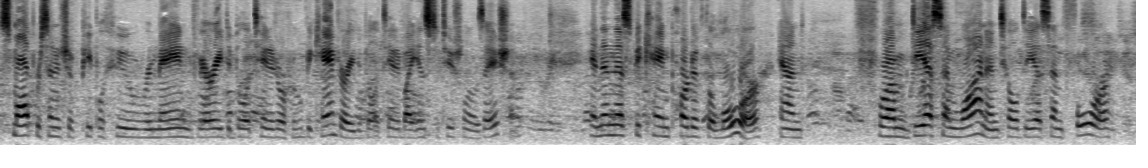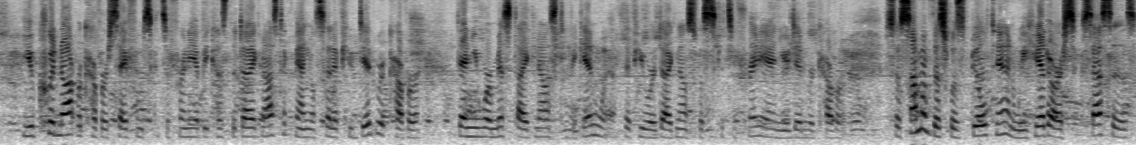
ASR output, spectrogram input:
small percentage of people who remained very debilitated or who became very debilitated by institutionalization. And then this became part of the lore, and from DSM 1 until DSM 4, you could not recover, say, from schizophrenia because the diagnostic manual said if you did recover, then you were misdiagnosed to begin with if you were diagnosed with schizophrenia and you did recover. So some of this was built in. We hid our successes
